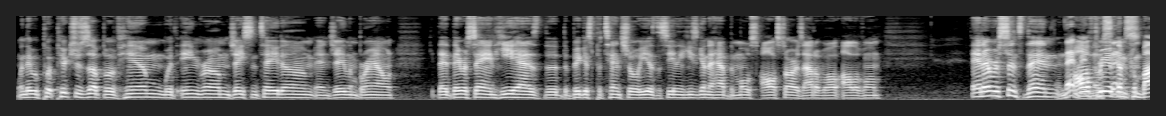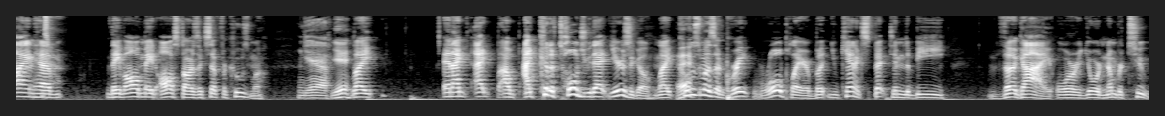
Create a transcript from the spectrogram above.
when they would put pictures up of him with Ingram, Jayson Tatum, and Jaylen Brown, that they were saying he has the the biggest potential. He has the ceiling. He's gonna have the most all stars out of all all of them. And ever since then, all no three of them combined have they've all made all stars except for Kuzma. Yeah. Yeah. Like, and I I I, I could have told you that years ago. Like Kuzma's a great role player, but you can't expect him to be the guy or your number two.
